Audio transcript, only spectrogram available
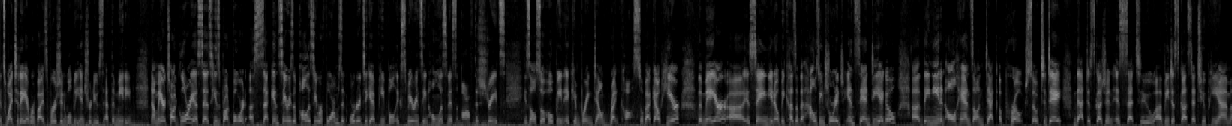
It's why today a revised version will be introduced at the meeting. Now, Mayor Todd Gloria says he's brought forward a second series of policy reforms in order to get people experiencing homelessness off the streets. He's also hoping it can bring down rent costs. So back out here, the mayor uh, is saying, you know, because of the housing shortage in San Diego, uh, they need an all hands on deck approach. So today, that discussion is set to uh, be discussed at 2 p.m.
